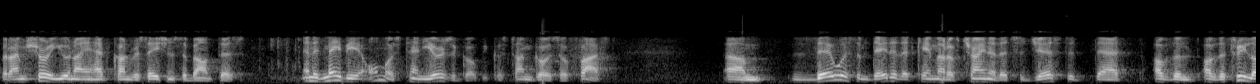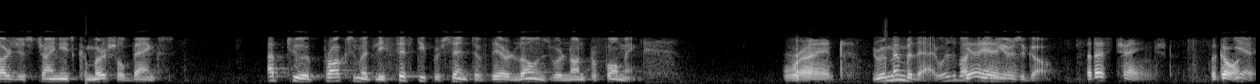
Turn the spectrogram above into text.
but I'm sure you and I had conversations about this. And it may be almost 10 years ago because time goes so fast. Um, there was some data that came out of China that suggested that of the of the three largest Chinese commercial banks, up to approximately 50% of their loans were non-performing. Right. Remember that? It was about yeah, 10 yeah, years yeah. ago. But that's changed. But go on. Yes.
